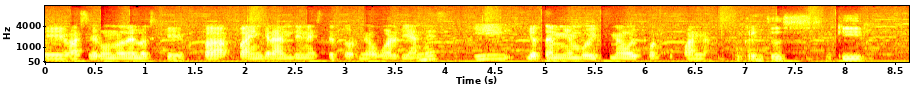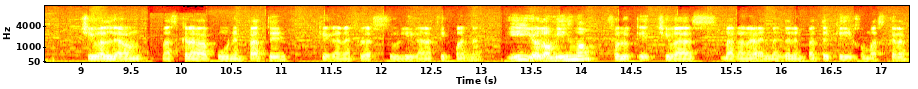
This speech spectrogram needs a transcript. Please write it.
eh, va a ser uno de los que va, va en grande en este torneo Guardianes y yo también voy, me voy por Tijuana. Ok, entonces aquí Chivas León Máscara por un empate, que gana Cruz Azul y gana Tijuana. Y yo lo mismo, solo que Chivas va a ganar en vez del empate que dijo Máscara.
